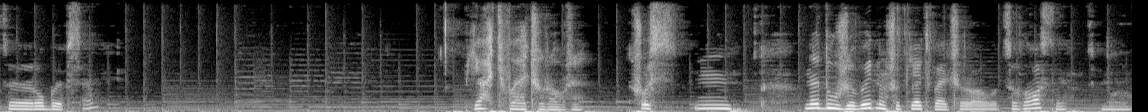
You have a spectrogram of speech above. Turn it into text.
це роби все. П'ять вечора вже. Щось не дуже видно, що п'ять вечора. От согласні зі мною?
